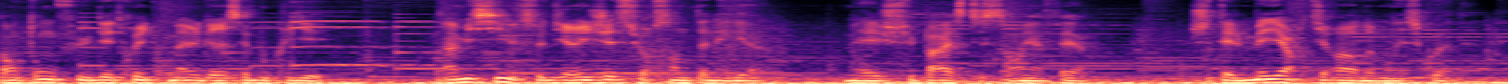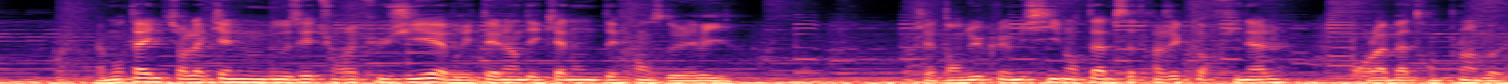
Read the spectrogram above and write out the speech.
Panton fut détruite malgré ses boucliers. Un missile se dirigeait sur Santanega, mais je suis pas resté sans rien faire. J'étais le meilleur tireur de mon escouade. La montagne sur laquelle nous nous étions réfugiés abritait l'un des canons de défense de la ville. J'ai attendu que le missile entame sa trajectoire finale pour l'abattre en plein vol.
